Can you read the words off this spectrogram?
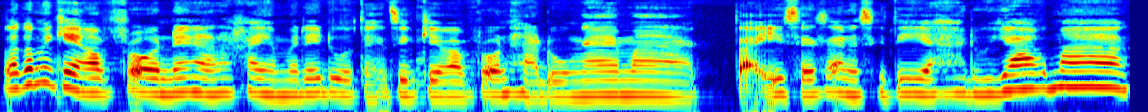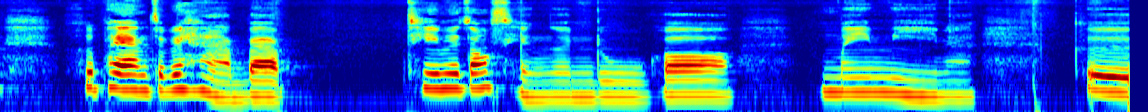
แล้วก็มี Game of Thrones ด้วยนะ ถ้าใครยังไม่ได้ดูแต่จริง Game of Thrones หาดูง่ายมาก แต่ อี Sex and the City หาดูยากมาก คือพยายามจะไปหาแบบที่ไม่ต้องเสียเงินดูก็ไม่มีนะ คือ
